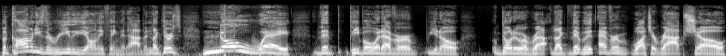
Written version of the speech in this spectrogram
But comedy's the really the only thing that happened. Like, there's no way that people would ever, you know, go to a rap, like they would ever watch a rap show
